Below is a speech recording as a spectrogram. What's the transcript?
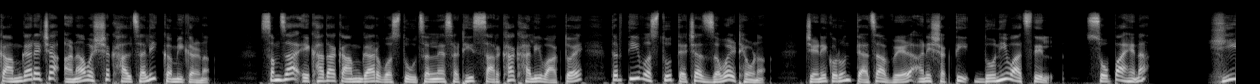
कामगाराच्या अनावश्यक हालचाली कमी करणं. समजा एखादा कामगार वस्तू उचलण्यासाठी सारखा खाली वागतोय तर ती वस्तू त्याच्याजवळ ठेवणं जेणेकरून त्याचा वेळ आणि शक्ती दोन्ही वाचतील. सोपा आहे ना? ही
